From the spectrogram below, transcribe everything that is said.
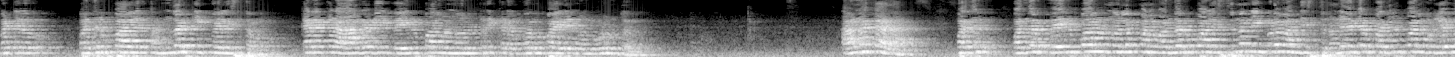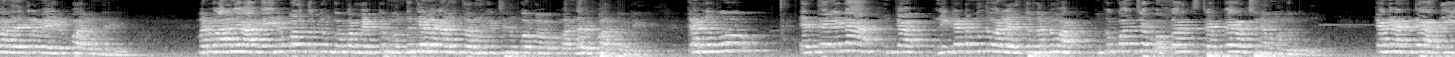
బట్ పది రూపాయలు అందరికి ఈక్వల్ ఇస్తాము. కానీ అక్కడ ఆల్రెడీ వెయ్యి రూపాయలు ఉన్న వాళ్ళు ఉంటారు ఇక్కడ ఒక్క రూపాయలు లేని వాళ్ళు కూడా ఉంటారు. అవునా కదా? పది వంద వెయ్యి రూపాయలు ఉన్న వాళ్ళకి మనం వంద రూపాయలు ఇస్తున్నాం నీకు కూడా వంద ఇస్తున్నాం. నీ దగ్గర పది రూపాయలు కూడా లేవు వాళ్ళ దగ్గర వెయ్యి రూపాయలు ఉన్నాయి. మరి వాళ్ళు ఆ వెయ్యి రూపాయలతో ఇంకొక మెట్టు ముందుకెళ్ళగలుగుతావు నువ్వు ఇచ్చిన ఇంకొక వంద రూపాయలతోటి. కానీ నువ్వు ఎంత వెళ్ళినా ఇంకా నీకంటే ముందు వాళ్ళు వెళ్తున్నారు నువ్వు ఇంకా కొంచెం ఒక స్టెప్పే వచ్చిన అది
